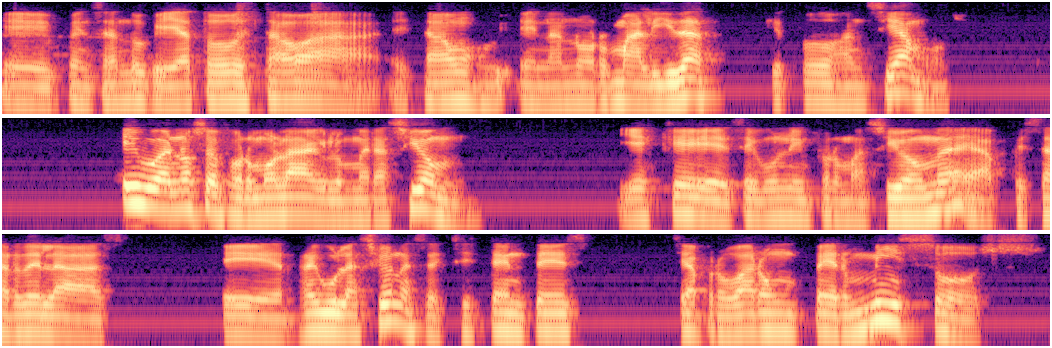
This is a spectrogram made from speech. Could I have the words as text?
eh, pensando que ya todo estaba, estábamos en la normalidad que todos ansiamos. Y bueno, se formó la aglomeración. Y es que, según la información, a pesar de las regulaciones existentes, se aprobaron permisos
